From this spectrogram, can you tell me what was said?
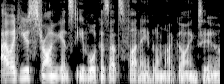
I would use strong against evil because that's funny, but I'm not going to.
